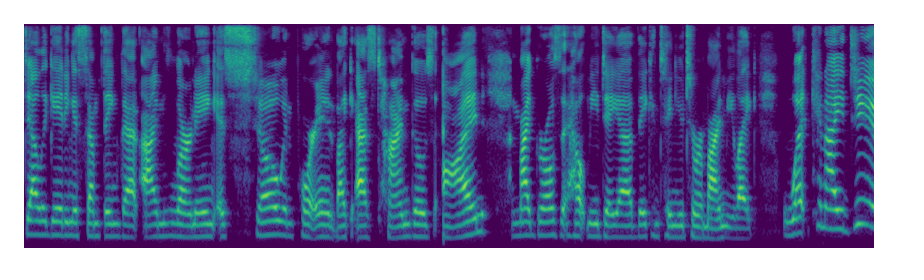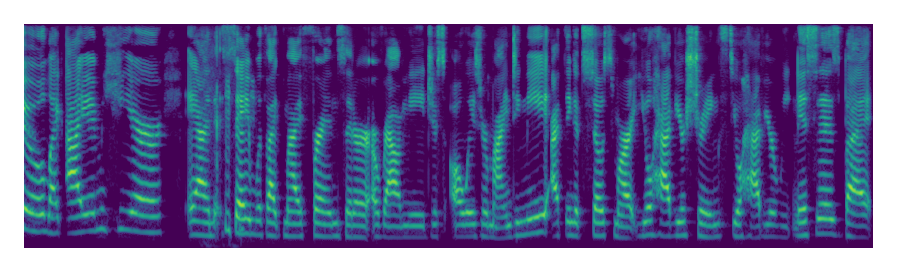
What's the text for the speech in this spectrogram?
delegating is something that I'm learning is so important like as time goes on. My girls that help me day of, they continue to remind me like what can I do? Like I am here and same with like my friends that are around me just always reminding me. I think it's so smart. You'll have your strengths, you'll have your weaknesses, but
